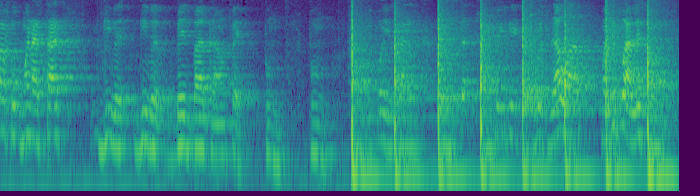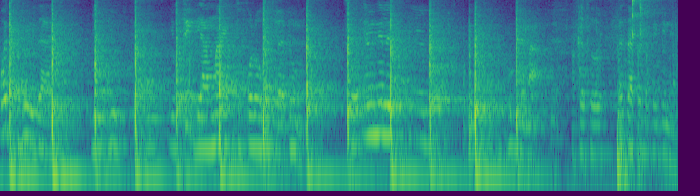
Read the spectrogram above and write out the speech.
Up when I start, give a, give a bass background first. Boom, boom. Before you start, because that one, when people are listening, what you do is that you, you, you trick their mind to follow what you are doing. So, any little thing you do, you hook them out. Okay, so let's start from the beginning.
